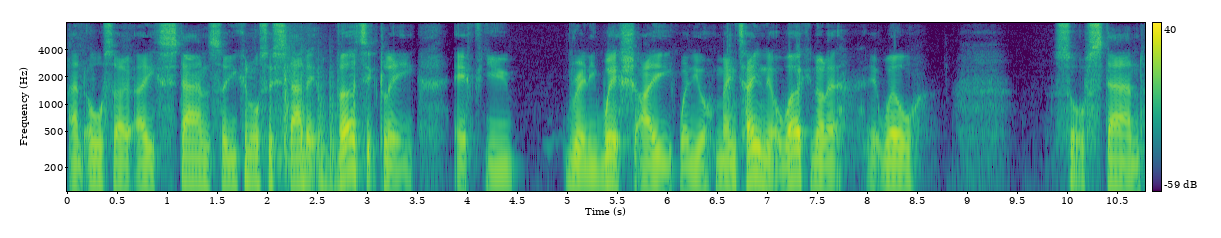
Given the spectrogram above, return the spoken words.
and also a stand so you can also stand it vertically if you really wish i.e. when you're maintaining it or working on it it will sort of stand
